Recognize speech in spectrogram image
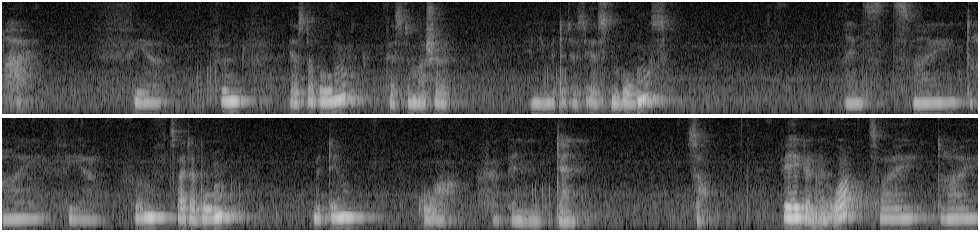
drei, vier, fünf. Erster Bogen, feste Masche in die Mitte des ersten Bogens. Eins, zwei, drei, vier, fünf. Zweiter Bogen mit dem Ohr verbinden. So, wir häkeln ein Ohr. Zwei, drei,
